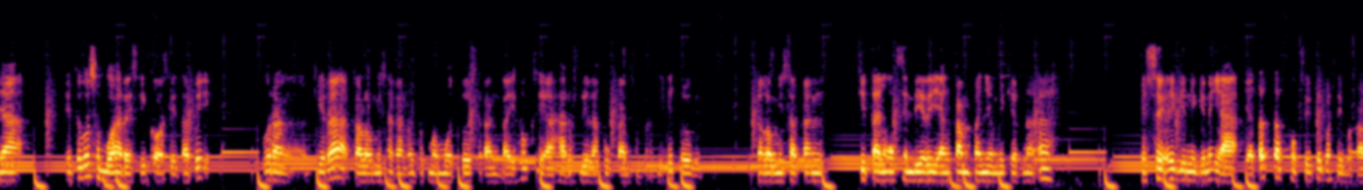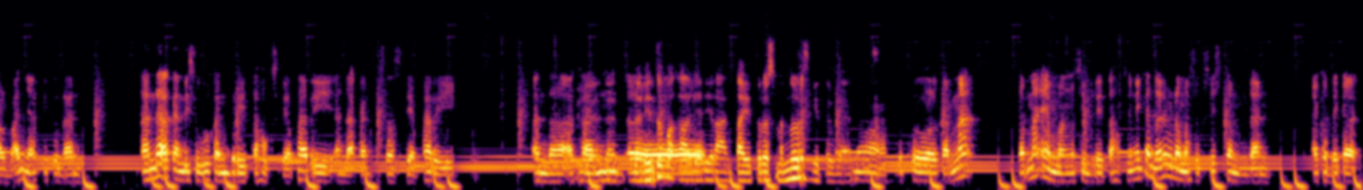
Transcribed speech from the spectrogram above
Ya itu kan sebuah resiko sih tapi kurang kira kalau misalkan untuk memutus rantai hoax ya harus dilakukan seperti itu gitu. Kalau misalkan kitanya sendiri yang kampanye mikirnya ah PC gini-gini ya ya tetap hoax itu pasti bakal banyak gitu. Dan anda akan disuguhkan berita hoax setiap hari, Anda akan kesal setiap hari, anda akan iya, dan, dan uh, itu bakal jadi rantai terus menerus gitu kan. Nah betul. Karena karena emang si berita hoax ini kan dari udah masuk sistem dan eh, ketika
